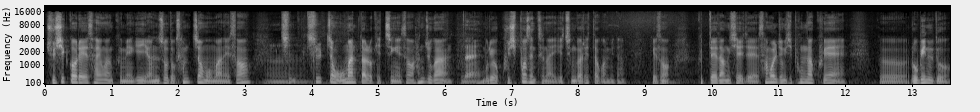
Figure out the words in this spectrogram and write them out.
주식 거래에 사용한 금액이 연소득 3.5만에서 음. 7.5만 달러 계층에서 한 주간 네. 무려 90%나 이게 증가를 했다고 합니다. 그래서 그때 당시에 이제 3월 증시 폭락 후에 그 로빈후드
